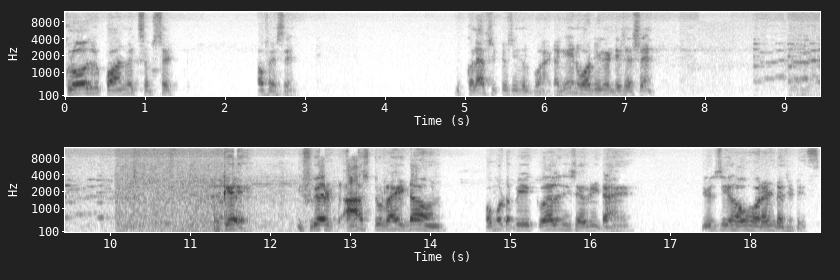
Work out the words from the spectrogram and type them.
closed convex subset of Sn. You collapse it to a single point. Again, what you get is Sn. Okay. If you are asked to write down homotopy equivalences every time, you will see how horrendous it is.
